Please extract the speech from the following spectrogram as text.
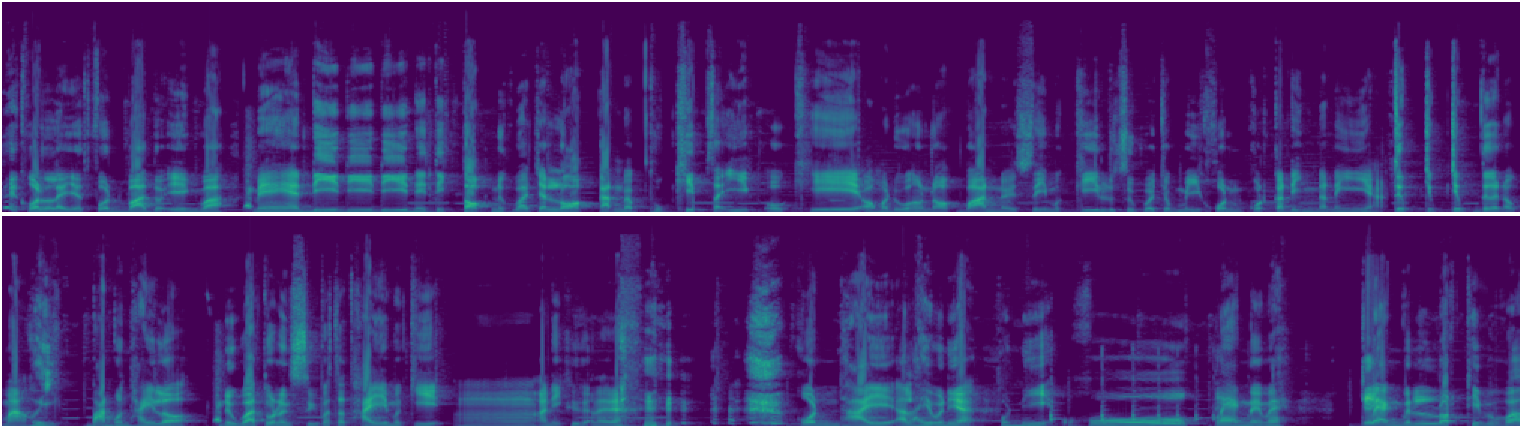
ไอ้คนอะไรจะปล้นบ้านตัวเองวะแม่ดีดีดีในทิกตอกนึกว่าจะหลอกกันแบบทุกคลิปซะอีกโอเค ออกมาดูข้างนอกบ้านหน่อยสิเมื่อกี้รู้สึกว่าจะมีคนกดกระดิ่งนะเนี่ยจึ๊บจึ๊บจึ๊บเดินออกมาเฮ้ยบ้านคนไทยเหรอนึกว่าตัวหนังสือภาษาไทยเมื่อกี้อืม อันนี้คืออะไรนะ คนไทยอะไรวะเนี่ย คนนี้โอ้โหแกล้งหน่อยไหมแกล้งเป็นรถที่แบบว่า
